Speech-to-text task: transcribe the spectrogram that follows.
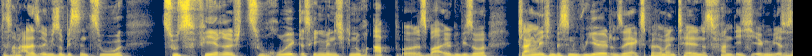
Das war mir alles irgendwie so ein bisschen zu, zu sphärisch, zu ruhig. Das ging mir nicht genug ab. Äh, das war irgendwie so klanglich ein bisschen weird und sehr experimentell. Und das fand ich irgendwie, also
